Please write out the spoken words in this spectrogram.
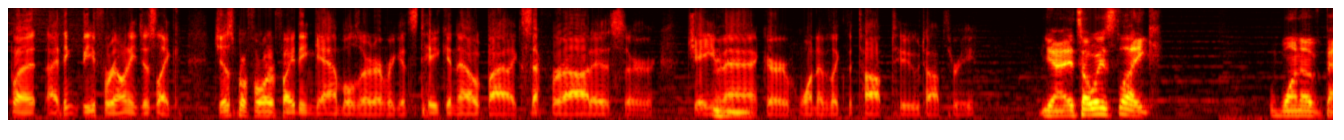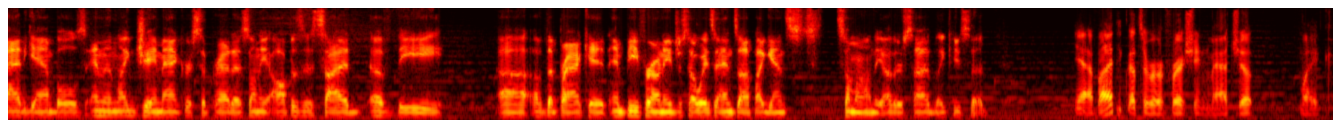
but I think Beefaroni just like just before fighting Gambles or whatever gets taken out by like Sepradis or J Mac or one of like the top two, top three. Yeah, it's always like one of bad gambles and then like J Mac or Sepradis on the opposite side of the uh, of the bracket, and Beefaroni just always ends up against someone on the other side, like you said. Yeah, but I think that's a refreshing matchup. Like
